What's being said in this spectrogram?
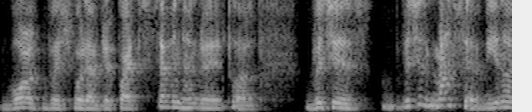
work which would have required 700 people which is which is massive. You know,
